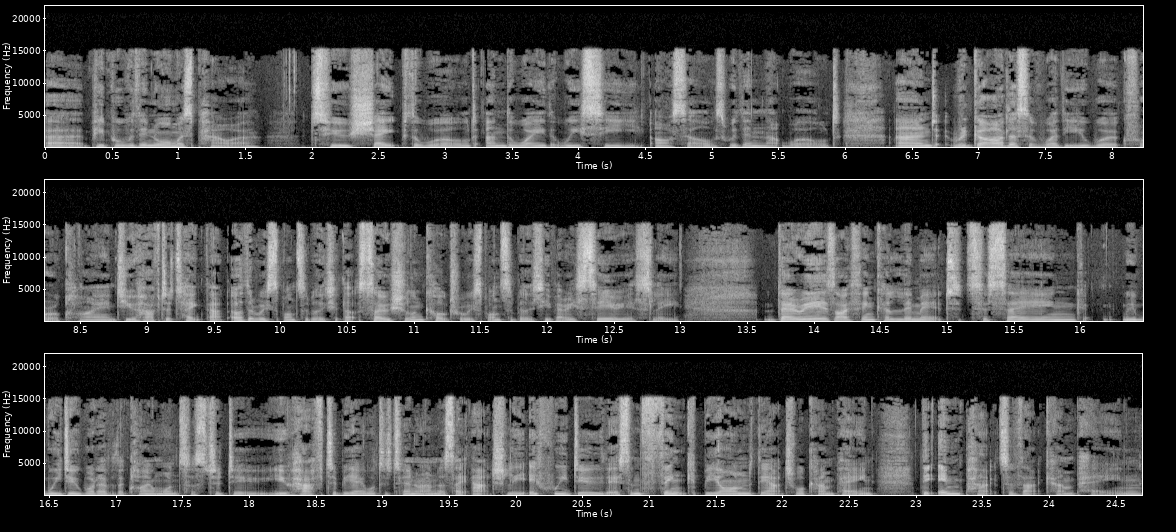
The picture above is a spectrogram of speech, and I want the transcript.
uh, people with enormous power to shape the world and the way that we see ourselves within that world. And regardless of whether you work for a client, you have to take that other responsibility, that social and cultural responsibility, very seriously. There is, I think, a limit to saying we, do whatever the client wants us to do. You have to be able to turn around and say, actually, if we do this and think beyond the actual campaign, the impact of that campaign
